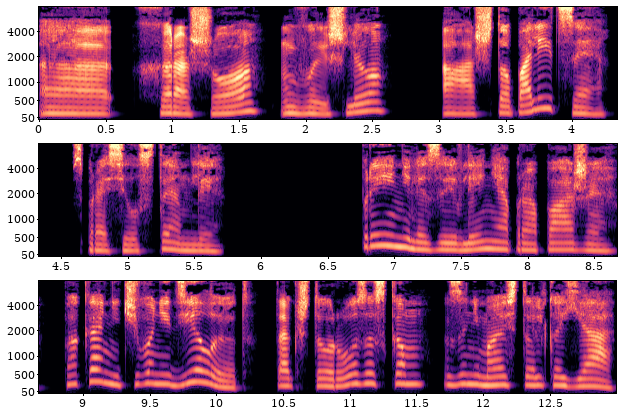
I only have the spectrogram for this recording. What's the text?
«А, хорошо, вышлю. А что полиция?» — спросил Стэнли. «Приняли заявление о пропаже. Пока ничего не делают, так что розыском занимаюсь только я,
